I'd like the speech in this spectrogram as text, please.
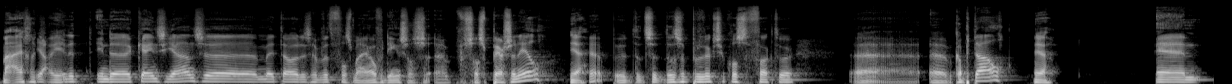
Maar eigenlijk ja, zou je... in, de, in de Keynesiaanse methodes hebben we het volgens mij over dingen zoals, eh, zoals personeel. Ja. Dat, is, dat is een productiekostenfactor. Eh, eh, kapitaal. Ja. En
